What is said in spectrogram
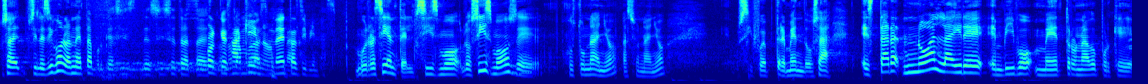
O sea, si les digo la neta, porque así, de así se trata esto, Porque ¿no? estamos netas divinas. Muy reciente, el sismo, los sismos de justo un año, hace un año, sí fue tremendo. O sea, estar no al aire en vivo me he tronado porque,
